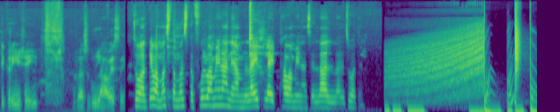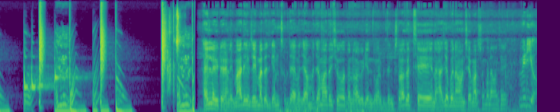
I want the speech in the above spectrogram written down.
ટેસ્ટી કરી છે રસગુલ્લા આવે છે. જો આ કેવા મસ્ત મસ્ત ફૂલવા મેણા ને આમ લાઈટ લાઈટ થવા મેણા છે લાલ લાલ જો હેલો યુટ્યુબ હેલો મહાદેવ જય માતાજી કેમ છો બધા મજા મજામાં છો તો નવા વીડિયો તમારું બધાનું સ્વાગત છે અને આજે બનાવવાનું છે અમારે શું બનાવવાનું છે વીડિયો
